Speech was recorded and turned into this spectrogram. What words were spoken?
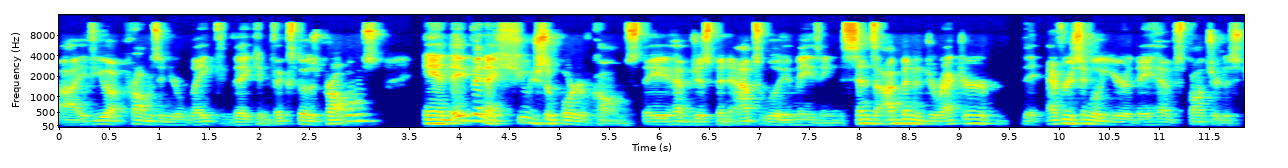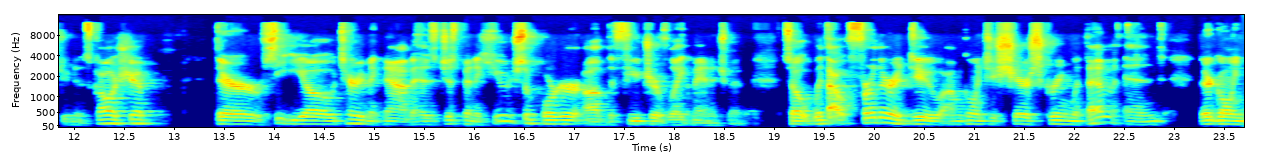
Uh, if you have problems in your lake, they can fix those problems. And they've been a huge supporter of Calms. They have just been absolutely amazing. Since I've been a director, they, every single year they have sponsored a student scholarship their CEO, Terry McNabb, has just been a huge supporter of the future of lake management. So, without further ado, I'm going to share screen with them and they're going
